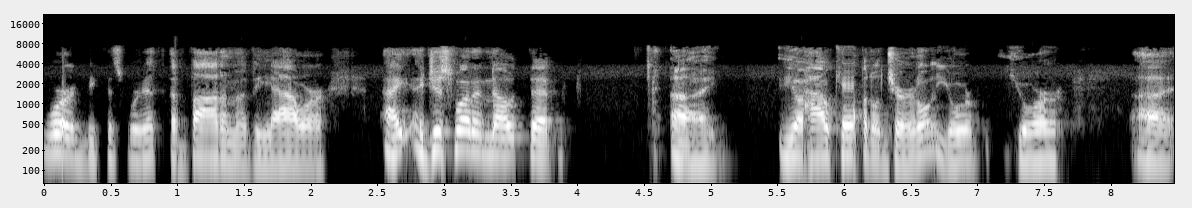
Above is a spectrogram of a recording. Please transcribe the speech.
word because we're at the bottom of the hour. I, I just want to note that uh, the Ohio Capital Journal, your your uh,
